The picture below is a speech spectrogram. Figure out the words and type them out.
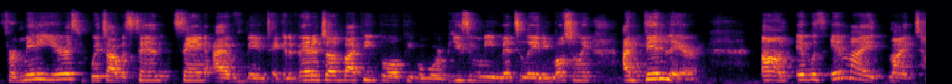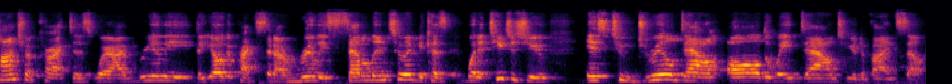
for many years which i was saying, saying i was being taken advantage of by people. People were abusing me mentally and emotionally. I've been there. Um, it was in my my tantra practice where i really the yoga practice that i really settled into it because what it teaches you is to drill down all the way down to your divine self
